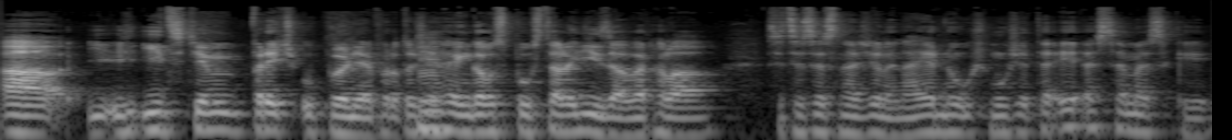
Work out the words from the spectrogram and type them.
A jít s tím pryč úplně, protože Hmm. Hangout spousta lidí zavrhla. Sice se snažili, najednou už můžete i SMSky,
